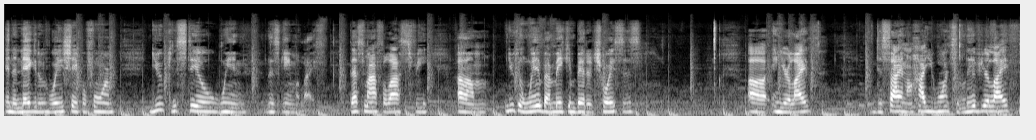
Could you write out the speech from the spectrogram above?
in a negative way, shape, or form, you can still win this game of life. That's my philosophy. Um, you can win by making better choices uh, in your life deciding on how you want to live your life,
